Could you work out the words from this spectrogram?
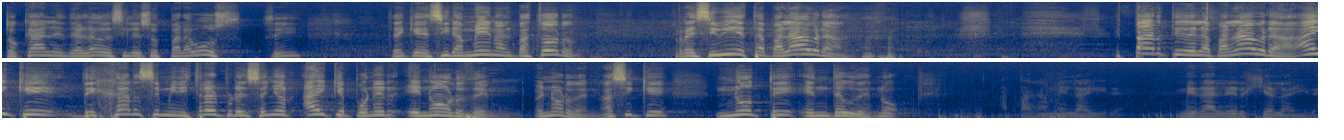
Tocarle de al lado y decirle eso es para vos. ¿sí? Tienes que decir amén al pastor recibí esta palabra. Es parte de la palabra. Hay que dejarse ministrar por el Señor. Hay que poner en orden, en orden. Así que no te endeudes. No. Me da alergia al aire.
